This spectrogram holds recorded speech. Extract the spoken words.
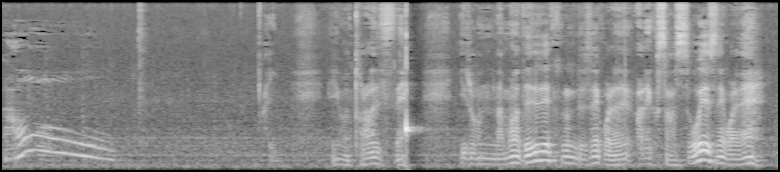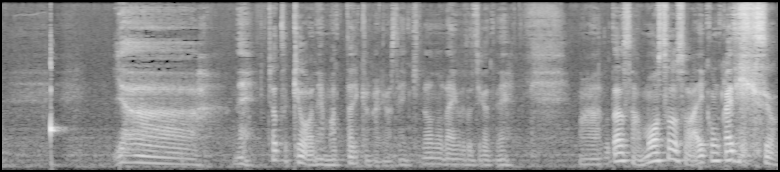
ガオーはい。今、虎ですね。いろんなもの出てくるんですね。これ、アレクサ、すごいですね、これね。いやー、ね、ちょっと今日はね、まったり感がありますね。昨日のライブと違ってね。まあ、歌うさん、もうそろそろアイコン変えていいですよ。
